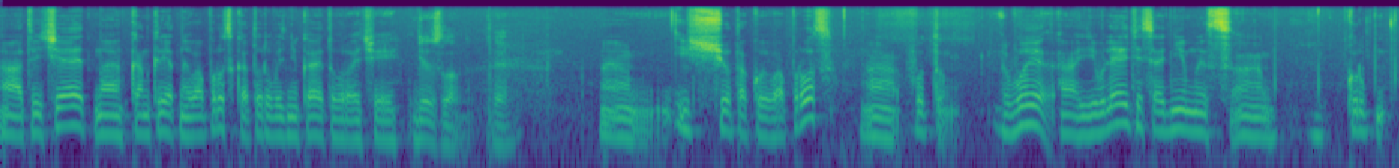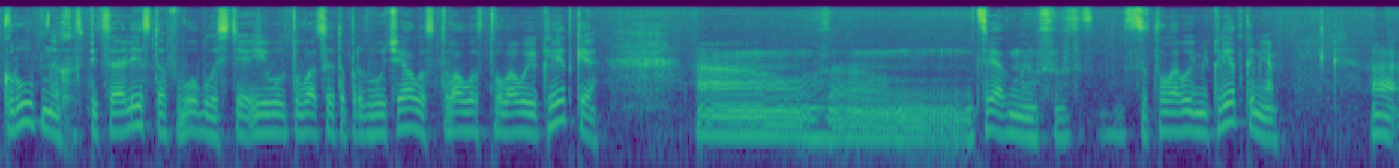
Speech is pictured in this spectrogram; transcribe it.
а, отвечает на конкретные вопросы, которые возникают у врачей. Безусловно, да. Эм, Еще такой вопрос. А, вот вы являетесь одним из круп, крупных специалистов в области, и вот у вас это прозвучало, ствол, стволовые клетки, э, связанные с, со стволовыми клетками. А,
